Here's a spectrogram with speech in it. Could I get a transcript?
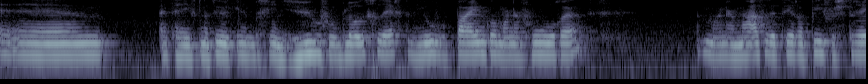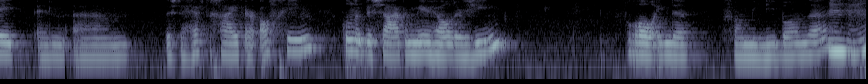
En het heeft natuurlijk in het begin heel veel blootgelegd en heel veel pijn kwam er naar voren. Maar naarmate de therapie verstreek en ehm, dus de heftigheid eraf ging, kon ik de zaken meer helder zien. Vooral in de familiebanden. Mhm.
